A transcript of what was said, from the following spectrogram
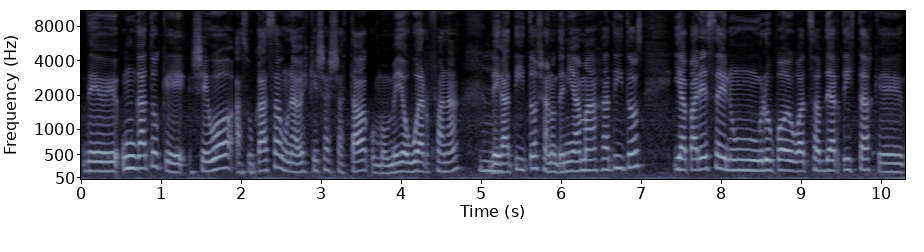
de un gato que llegó a su casa una vez que ella ya estaba como medio huérfana Mm. de gatitos, ya no tenía más gatitos, y aparece en un grupo de WhatsApp de artistas que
